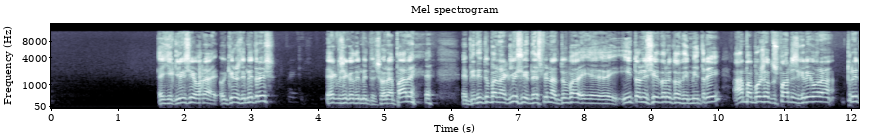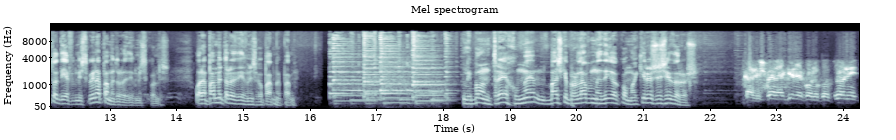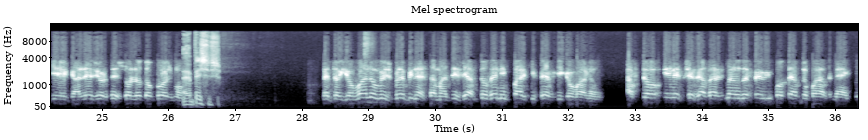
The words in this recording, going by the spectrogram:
Έχει κλείσει. Ωραία. Ο κύριος Δημήτρης. Έκλεισε και ο Δημήτρης. Ωραία, πάρε. Επειδή του είπα να κλείσει η Δέσποινα, του είπα ε, ε, ή τον Ισίδωρο ή τον Δημήτρη, άμα μπορείς να τους πάρεις γρήγορα πριν το διαφημιστικό ή να πάμε τώρα το διαφημιστικό. λες. Ωραία, πάμε τώρα το διαφημιστικό. Πάμε, πάμε. Λοιπόν, τρέχουμε. Μπας και προλάβουμε δύο ακόμα. Κύριος Ισίδωρος. Καλησπέρα κύριε Κολοκοτρώνη και καλές γιορτές σε όλο τον κόσμο. Επίσης. Με το Γιωβάνοβιτς πρέπει να σταματήσει. Αυτό δεν υπάρχει, φεύγει Γιωβάνοβιτς. Αυτό είναι ξεκαθαρισμένο, δεν φεύγει ποτέ από το Παναθηναϊκό.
